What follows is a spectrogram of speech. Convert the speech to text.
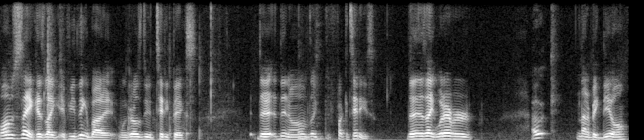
Well, I'm just saying because like if you think about it, when girls do titty pics, they're you know like fucking titties. Then it's like whatever. I w- not a big deal.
